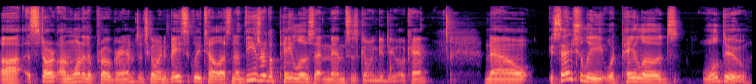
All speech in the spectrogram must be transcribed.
uh, start on one of the programs. It's going to basically tell us, now these are the payloads that MEMZ is going to do, okay? Now, essentially what payloads will do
